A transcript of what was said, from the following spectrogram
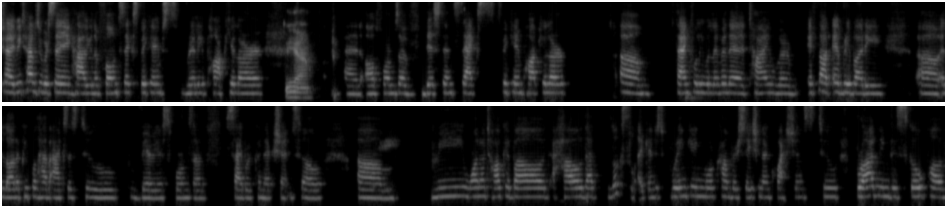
HIV times you were saying how you know phone sex became really popular Yeah. and all forms of distant sex became popular. Um, thankfully, we live in a time where, if not everybody, uh, a lot of people have access to various forms of cyber connection. So, um, we want to talk about how that looks like and just bringing more conversation and questions to broadening the scope of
